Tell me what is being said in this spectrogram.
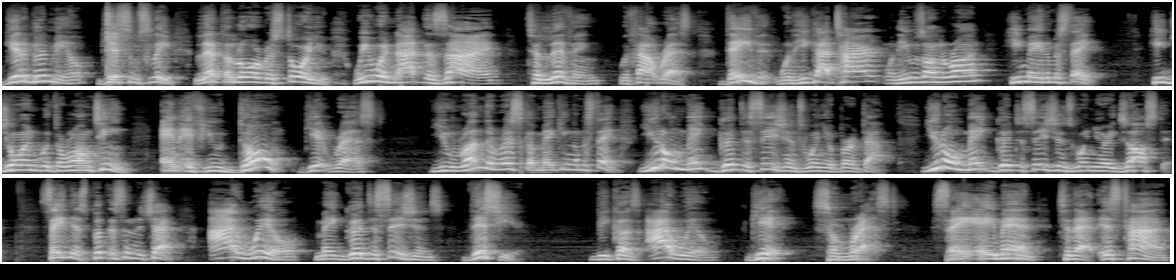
Get a good meal, get some sleep. Let the Lord restore you. We were not designed to living without rest. David, when he got tired, when he was on the run, he made a mistake. He joined with the wrong team. And if you don't get rest, you run the risk of making a mistake. You don't make good decisions when you're burnt out. You don't make good decisions when you're exhausted. Say this, put this in the chat. I will make good decisions this year because I will get some rest. Say amen to that. It's time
